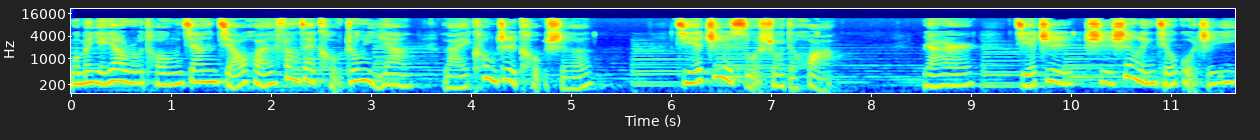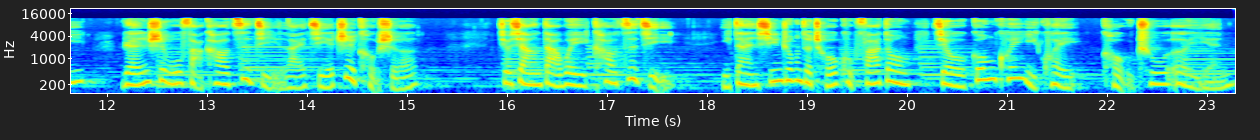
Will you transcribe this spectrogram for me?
我们也要如同将嚼环放在口中一样，来控制口舌，节制所说的话。然而，节制是圣灵九果之一，人是无法靠自己来节制口舌。就像大卫靠自己，一旦心中的愁苦发动，就功亏一篑，口出恶言。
